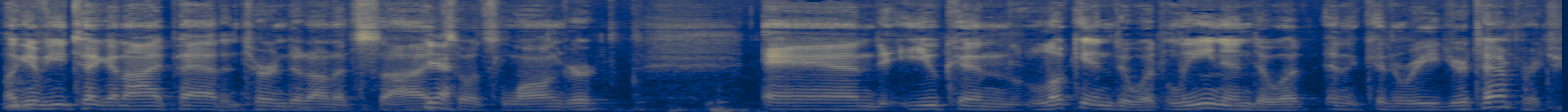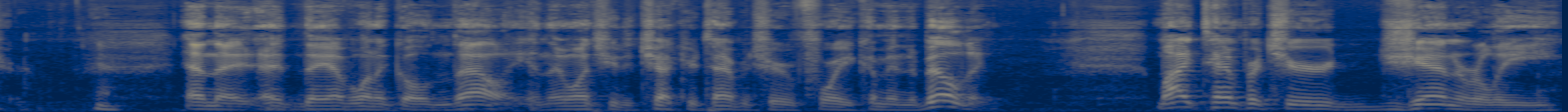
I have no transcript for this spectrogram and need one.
Like if you take an iPad and turned it on its side, Yeah. so it's longer, and you can look into it, lean into it, and it can read your temperature. And they uh, they have one at Golden Valley, and they want you to check your temperature before you come in the building. My temperature generally,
